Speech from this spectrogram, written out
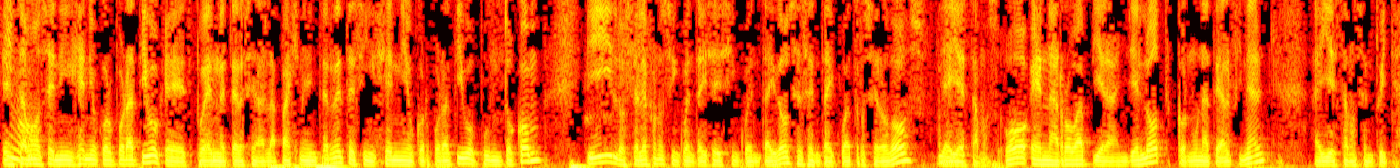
Sí. Estamos en Ingenio Corporativo, que pueden meterse a la página de internet, es ingeniocorporativo.com y los teléfonos 5652-6402, y ahí estamos. O en arroba pierangelot, con una T al final, ahí estamos en Twitter.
